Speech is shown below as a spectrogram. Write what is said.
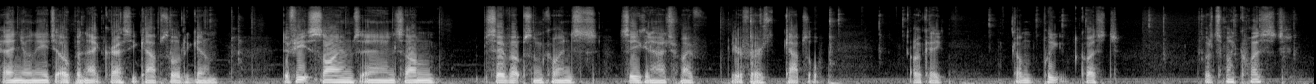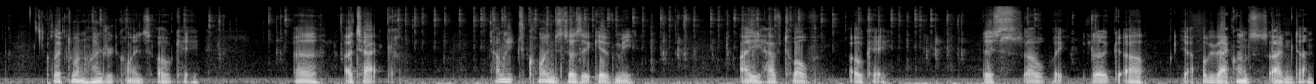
and you'll need to open that grassy capsule to get them. Defeat slimes and some save up some coins so you can hatch my your first capsule. Okay, complete quest. What's my quest? Collect 100 coins. Okay. Uh, attack. How many coins does it give me? I have 12. Okay. This, oh wait, look, uh, yeah, I'll be back once I'm done.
